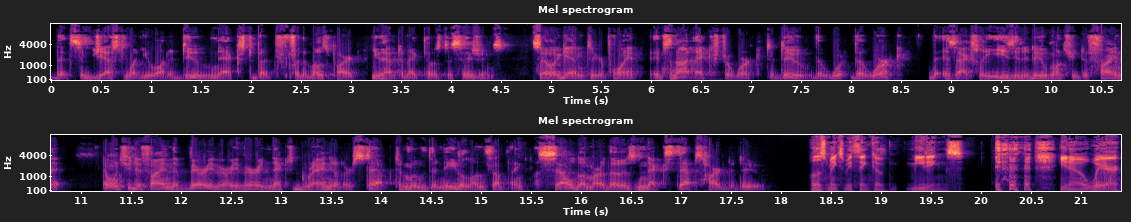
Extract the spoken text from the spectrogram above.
that suggests what you ought to do next. But for the most part, you have to make those decisions. So again, to your point, it's not extra work to do. The, the work is actually easy to do once you define it. And once you to define the very, very, very next granular step to move the needle on something, seldom are those next steps hard to do. Well, this makes me think of meetings. you know, where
